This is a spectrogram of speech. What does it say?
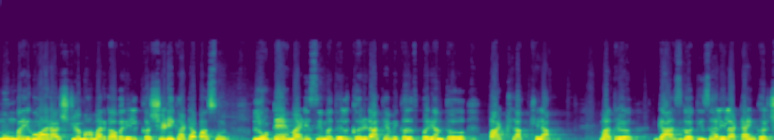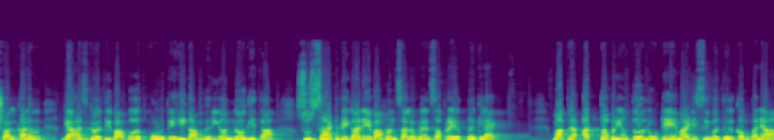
मुंबई गोवा राष्ट्रीय महामार्गावरील कशेडी घाटापासून लोटे एम आय डी मधील घरडा केमिकल्स पर्यंत पाठलाग केला. मात्र गॅस गळती झालेला टँकर चालकानं गॅस गळतीबाबत कोणतेही गांभीर्य न घेता सुसाट वेगाने वाहन चालवण्याचा प्रयत्न केलाय. मात्र आत्तापर्यंत Lote M I D C मधील कंपन्या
